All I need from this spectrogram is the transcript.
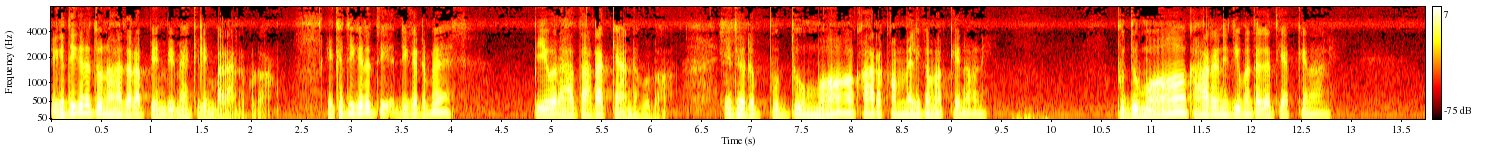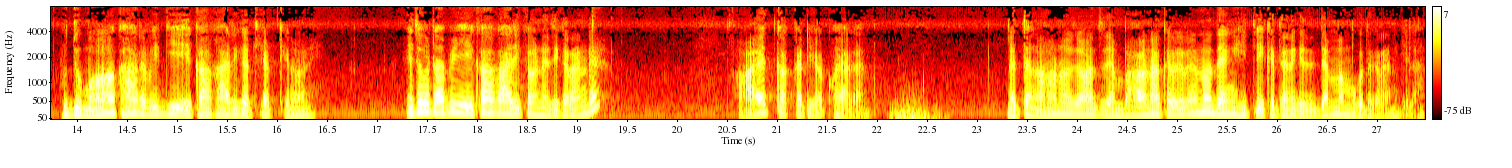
එක දිගට 3-4ක් පිම්බි මැකිලින් බලන්න පුළුවන්. එක දිගට දිගටම පියවර 7-8ක් යන්න පුළුවන්. ඒකට පුදුමාකාර කම්මැලිකමක් එනවනේ. පුදුමාකාර නිදිමත ගතියක් එනවනේ. පුදුමාකාර විදිහේ ඒකාකාරී ගතියක් එනවනේ. එතකොට අපි ඒකාකාරීකම නැතිකරන්නේ ආයෙත් කක්ක ටිකක් හොයාගන්න. නැත්තම් අහනවා සාන්ත දැන් භාවනා කරගෙන යනවා දැන් හිත එක තැනක දැන් මම මොකද කරන්න කියලා.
